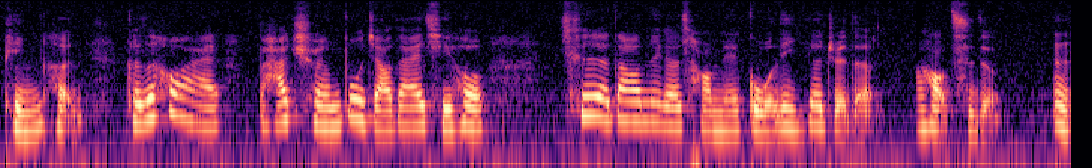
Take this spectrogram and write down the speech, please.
平衡，可是后来把它全部搅在一起后，吃得到那个草莓果粒，又觉得蛮好吃的，嗯，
